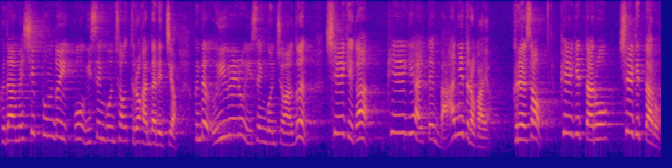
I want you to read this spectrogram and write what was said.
그 다음에 식품도 있고 위생곤충학 들어간다 그랬죠. 근데 의외로 위생곤충학은 실기가 필기할 때 많이 들어가요. 그래서 필기 따로 실기 따로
